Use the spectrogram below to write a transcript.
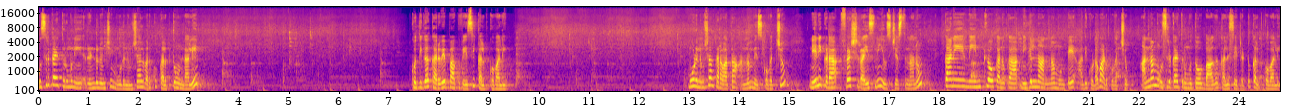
ఉసిరికాయ తురుముని రెండు నుంచి మూడు నిమిషాల వరకు కలుపుతూ ఉండాలి. కొద్దిగా కరివేపాకు వేసి కలుపుకోవాలి. మూడు నిమిషాల తర్వాత అన్నం వేసుకోవచ్చు. నేను ఇక్కడ ఫ్రెష్ రైస్ని యూజ్ చేస్తున్నాను. కానీ మీ ఇంట్లో కనుక మిగిలిన అన్నం ఉంటే అది కూడా వాడుకోవచ్చు. అన్నం ఉసిరికాయ తురుముతో బాగా కలిసేటట్టు కలుపుకోవాలి.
